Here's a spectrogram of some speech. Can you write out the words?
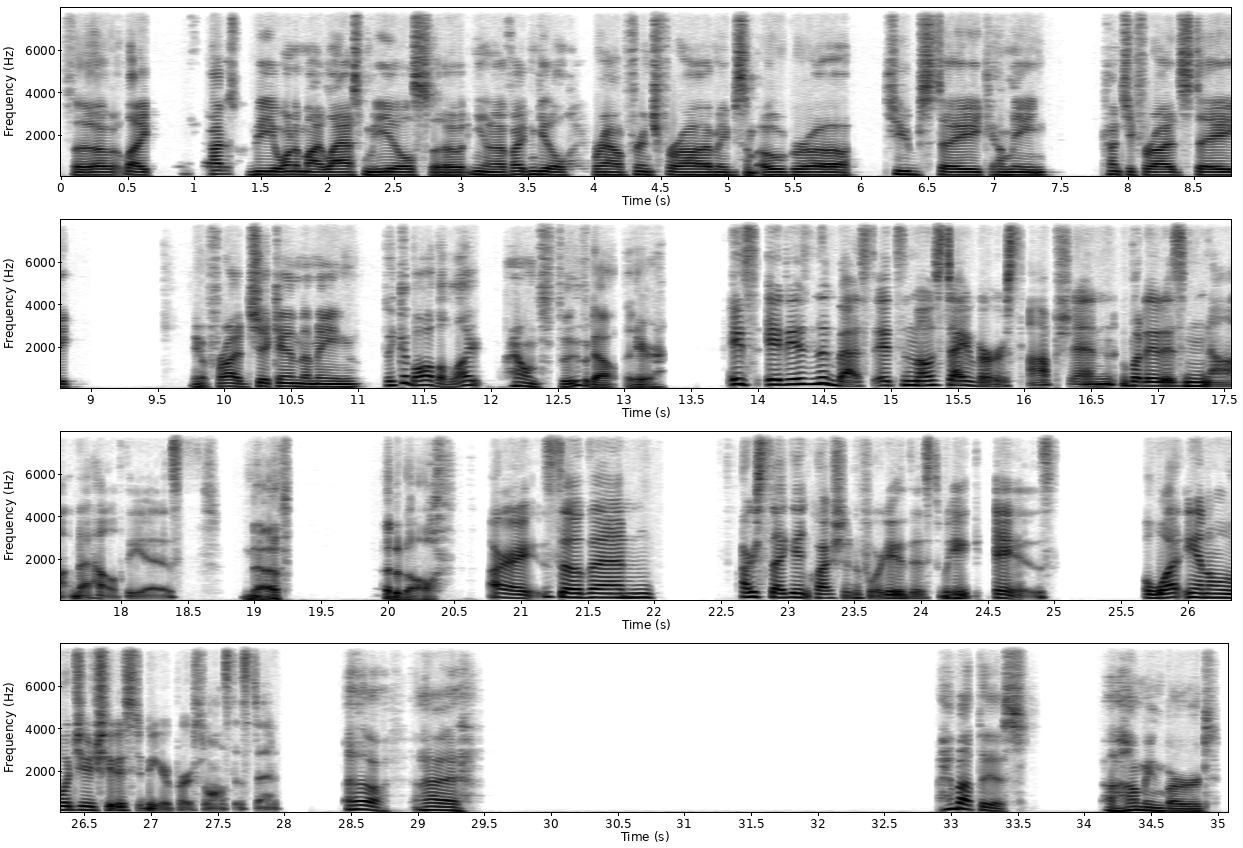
so like that would be one of my last meals. So you know, if I can get a light brown French fry, maybe some okra, cube steak. I mean, country fried steak, you know, fried chicken. I mean, think of all the light brown food out there. It's it is the best. It's the most diverse option, but it is not the healthiest. No, not at all. All right. So then our second question for you this week is what animal would you choose to be your personal assistant? Oh, uh, how about this? A hummingbird.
